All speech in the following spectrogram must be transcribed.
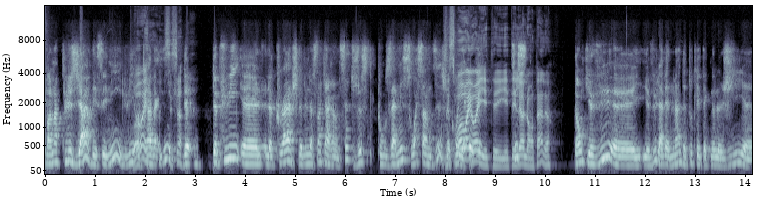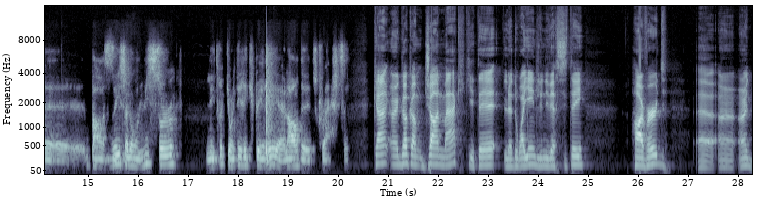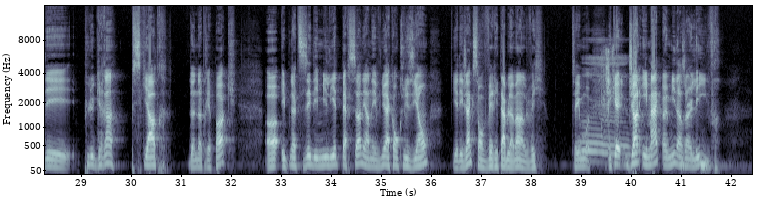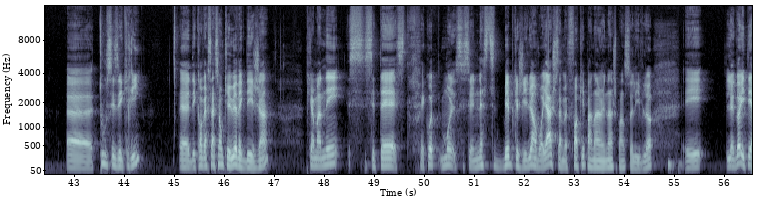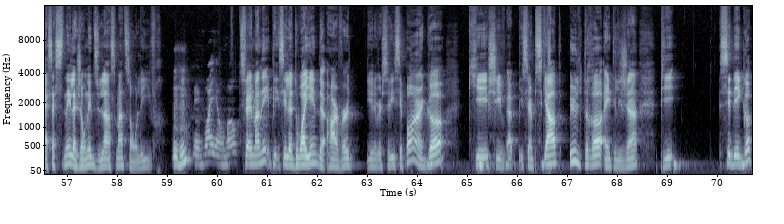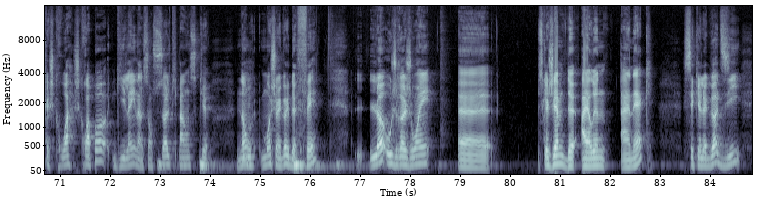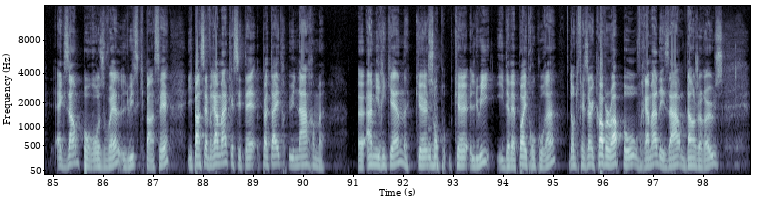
Pendant plusieurs décennies, lui a Ouais, travaillé de- depuis euh, le crash de 1947 jusqu'aux années 70, je Oui, crois. oui, oui, il était, il était Tu là longtemps, là. Donc, il a vu, euh, il a vu l'avènement de toutes les technologies euh, basées, selon lui, sur les trucs qui ont été récupérés lors de- du crash. quand un gars comme John Mack, qui était le doyen de l'université Harvard, un, un des plus grands psychiatres de notre époque, a hypnotisé des milliers de personnes et en est venu à conclusion, il y a des gens qui sont véritablement enlevés. Moi, et que John E. Mack a mis dans un livre euh, tous ses écrits, euh, des conversations qu'il a eues avec des gens, puis qu'à un moment donné, c'était. Écoute, moi, c'est une esti de Bible que j'ai lu en voyage. Ça m'a fucké pendant un an, je pense, ce livre-là. Et le gars a été assassiné la journée du lancement de son livre. Mhm. Mais voyons donc. Tu fais donné, puis c'est le doyen de Harvard University. C'est pas un gars qui est chez. euh, c'est un psychiatre ultra intelligent. Puis c'est des gars que je crois. Je crois pas Guylain dans son sous-sol qui pense que. Non, moi je suis un gars de fait. Là où je rejoins euh, ce que j'aime de Island Anek, c'est que le gars dit, exemple pour Roosevelt, lui ce qu'il pensait, il pensait vraiment que c'était peut-être une arme euh, américaine que, son, que lui, il devait pas être au courant. Donc il faisait un cover-up pour vraiment des armes dangereuses.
